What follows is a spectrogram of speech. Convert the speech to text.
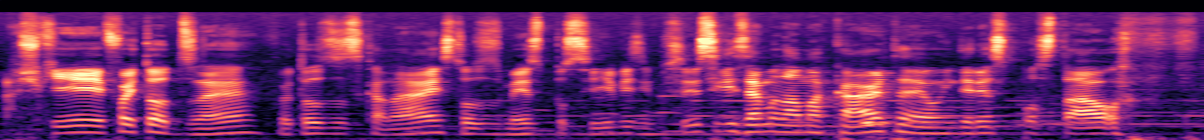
Acho que foi todos, né? Foi todos os canais, todos os meios possíveis e impossíveis. Se quiser mandar uma carta, é o endereço postal.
